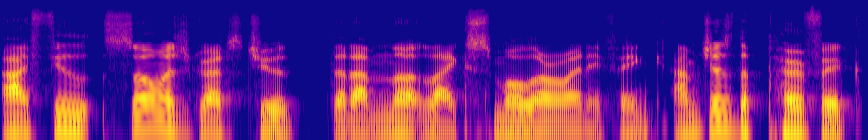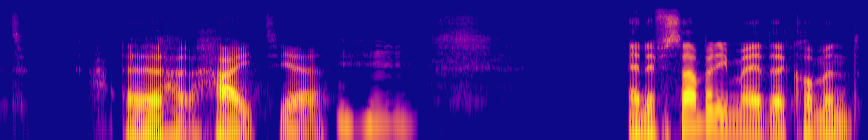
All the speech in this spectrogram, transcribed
i feel so much gratitude that i'm not like smaller or anything i'm just the perfect uh, height yeah hmm and if somebody made a comment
